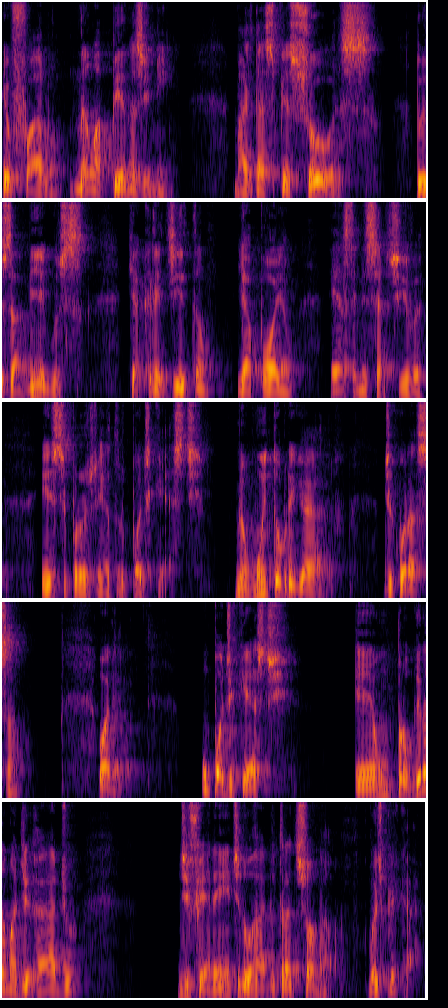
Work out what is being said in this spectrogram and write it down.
eu falo não apenas de mim, mas das pessoas, dos amigos que acreditam e apoiam esta iniciativa, este projeto do podcast. Meu muito obrigado, de coração. Olha, o podcast é um programa de rádio diferente do rádio tradicional. Vou explicar.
